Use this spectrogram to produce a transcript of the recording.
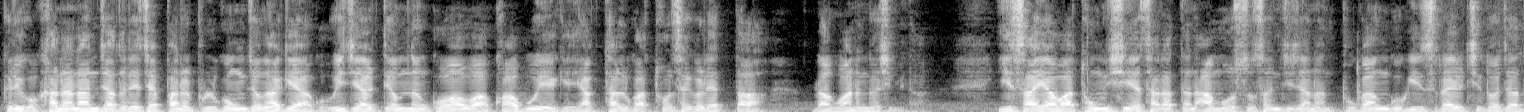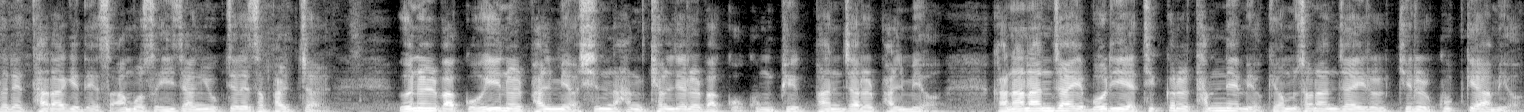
그리고 가난한 자들의 재판을 불공정하게 하고 의지할 데 없는 고아와 과부에게 약탈과 토색을 했다라고 하는 것입니다. 이사야와 동시에 살았던 아모스 선지자는 북왕국 이스라엘 지도자들의 타락에 대해서 아모스 2장 6절에서 8절 은을 받고 의인을 팔며 신 한 켤레를 받고 궁핍한 자를 팔며 가난한 자의 머리에 티끌을 탐내며 겸손한 자의 길을 굽게 하며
